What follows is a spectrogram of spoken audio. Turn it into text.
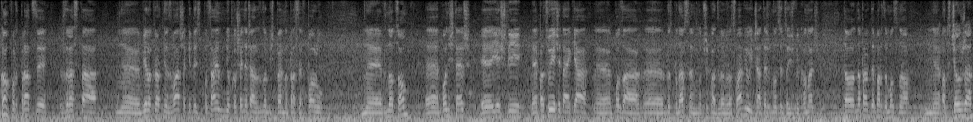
komfort pracy wzrasta e, wielokrotnie, zwłaszcza kiedy po całym dniu koszenia trzeba zrobić pewną pracę w polu e, w nocą. E, Bądź też e, jeśli e, pracuje się tak jak ja poza gospodarstwem, na przykład we Wrocławiu i trzeba też w nocy coś wykonać, to naprawdę bardzo mocno mm, odciąża.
